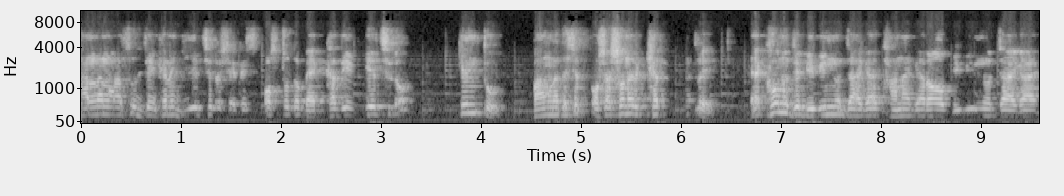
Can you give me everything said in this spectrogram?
হান্নান মাসুদ যেখানে গিয়েছিল সেটা স্পষ্টত ব্যাখ্যা দিয়ে দিয়েছিল। কিন্তু বাংলাদেশের প্রশাসনের ক্ষেত্রে এখনও যে বিভিন্ন জায়গায় থানা গেরাও বিভিন্ন জায়গায়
